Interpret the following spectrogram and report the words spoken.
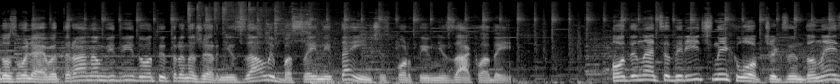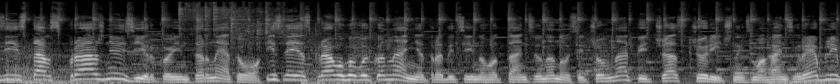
Дозволяє ветеранам відвідувати тренажерні зали, басейни та інші спортивні заклади. 11-річний хлопчик з Індонезії став справжньою зіркою інтернету після яскравого виконання традиційного танцю на носі човна під час щорічних змагань з греблі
